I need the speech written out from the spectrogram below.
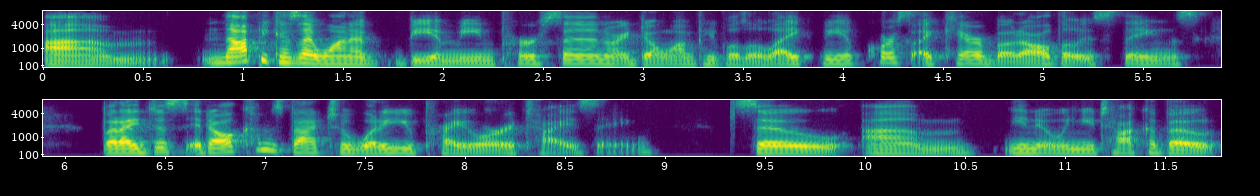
um, not because I want to be a mean person or I don't want people to like me. Of course, I care about all those things, but I just, it all comes back to what are you prioritizing? So, um, you know, when you talk about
